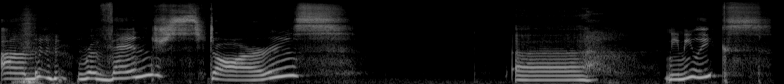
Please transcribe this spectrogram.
Um, Revenge stars. Uh, Nene Leakes,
